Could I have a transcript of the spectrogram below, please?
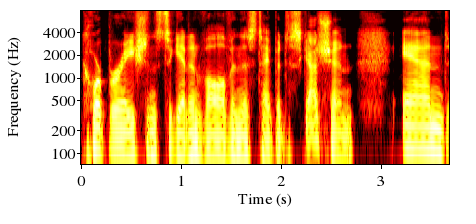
corporations to get involved in this type of discussion. And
